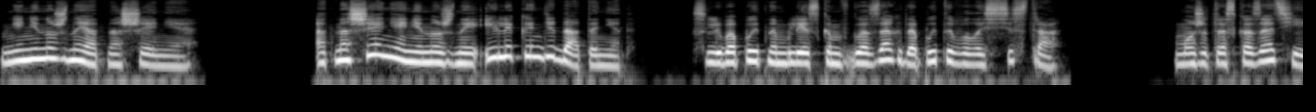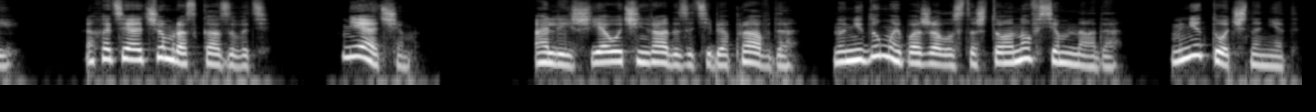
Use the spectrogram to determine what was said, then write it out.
Мне не нужны отношения. Отношения не нужны или кандидата нет? С любопытным блеском в глазах допытывалась сестра. Может, рассказать ей? А хотя о чем рассказывать? Не о чем. Алиш, я очень рада за тебя, правда. Но не думай, пожалуйста, что оно всем надо. Мне точно нет.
